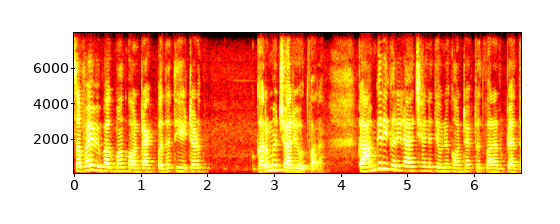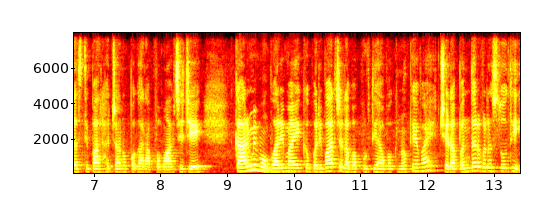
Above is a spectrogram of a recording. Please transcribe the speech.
સફાઈ વિભાગમાં કોન્ટ્રાક્ટ પદ્ધતિ હેઠળ કર્મચારીઓ દ્વારા કામગીરી કરી રહ્યા છે અને તેઓને કોન્ટ્રાક્ટર દ્વારા રૂપિયા દસથી બાર હજારનો પગાર આપવામાં આવે છે, જે કારમી મોંઘવારીમાં એક પરિવાર ચલાવવા પૂરતી આવક ન કહેવાય. છેલ્લા પંદર વર્ષોથી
